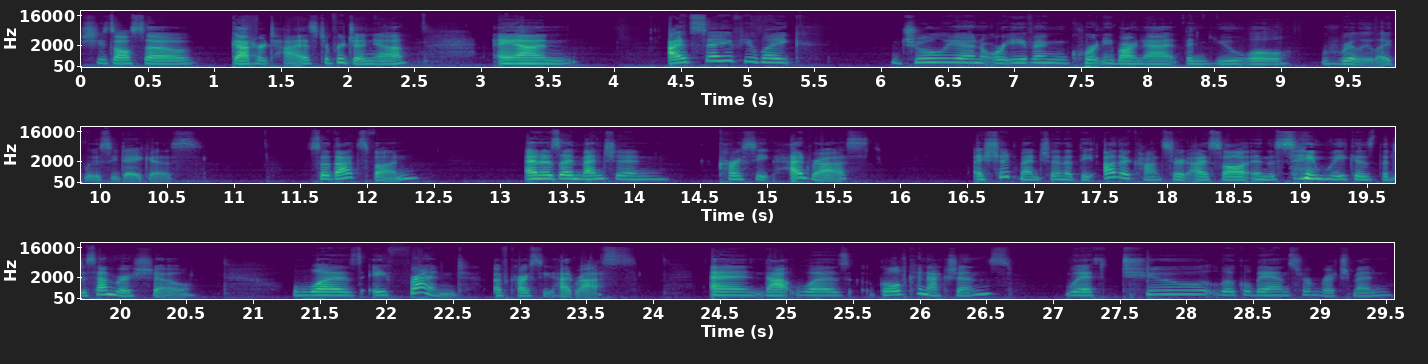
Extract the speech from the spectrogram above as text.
She's also got her ties to Virginia. And I'd say if you like Julien or even Courtney Barnett, then you will really like Lucy Dacus. So that's fun. And as I mentioned, car seat headrest, I should mention that the other concert I saw in the same week as the December show was a friend of car seat headrests. And that was Gold Connections with two local bands from Richmond,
